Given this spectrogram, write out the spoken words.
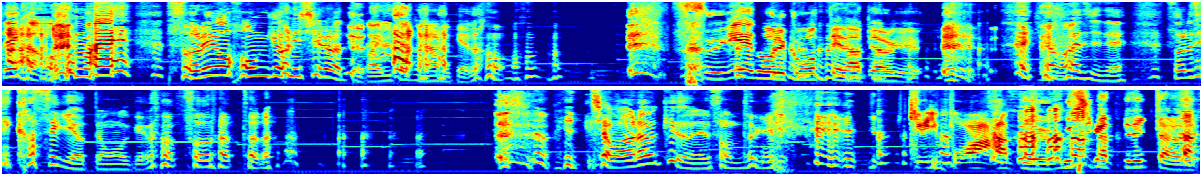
てか、お前、それを本業にしろよとか言いたくなるけど、すげえ能力持ってえなってなる いや、マジで、それで稼げよって思うけど、そうだったら。めっちゃ笑うけどね、その時に。けど、急にボワーって虫が出てきたらね、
